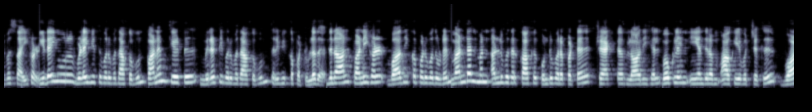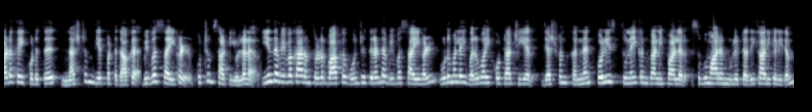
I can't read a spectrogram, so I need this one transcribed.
விவசாயிகள் இடையூறு விளைவித்து வருவதாகவும் பணம் கேட்டு மிரட்டி வருவதாகவும் தெரிவிக்கப்பட்டுள்ளது. இதனால் பணிகள் பாதிக்கப்படுவதுடன் வண்டல் மண் அள்ளுவதற்காக கொண்டுவரப்பட்ட டிராக்டர் லாரிகள் போக்லைன் இயந்திரம் ஆகியவற்றுக்கு வாடகை கொடுத்து நஷ்டம் ஏற்பட்டதாக விவசாயிகள் குற்றம் சாட்டியுள்ளனர். இந்த விவகாரம் தொடர்பாக ஒன்று திரண்ட விவசாயிகள் உடுமலை வருவாய் கோட்டாட்சியர் ஜஷ்வந்த் கண்ணன் போலீஸ் துணை கண்காணிப்பாளர் சுகுமாரன் உள்ளிட்ட அதிகாரிகளிடம்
